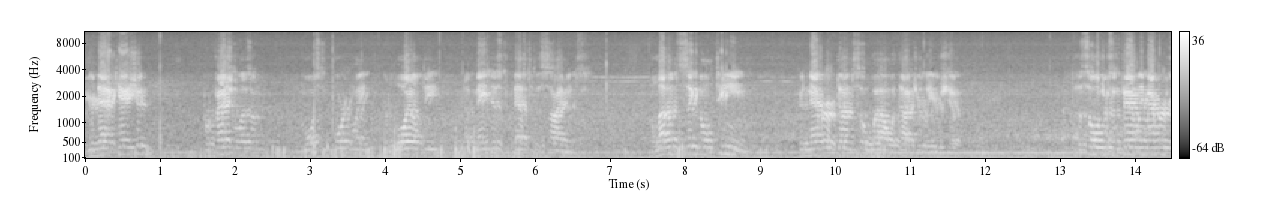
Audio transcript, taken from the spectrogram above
Your dedication, professionalism, and most importantly, your loyalty have made this the best of assignments. 11th Signal Team could never have done so well without your leadership. To the soldiers and family members,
